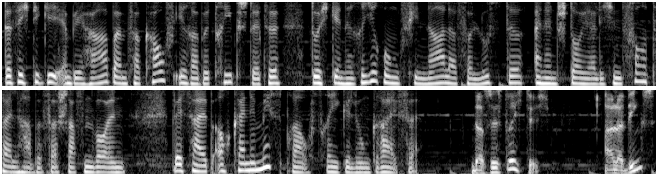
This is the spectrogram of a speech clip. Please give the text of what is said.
dass sich die GmbH beim Verkauf ihrer Betriebsstätte durch Generierung finaler Verluste einen steuerlichen Vorteil habe verschaffen wollen, weshalb auch keine Missbrauchsregelung greife. Das ist richtig. Allerdings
